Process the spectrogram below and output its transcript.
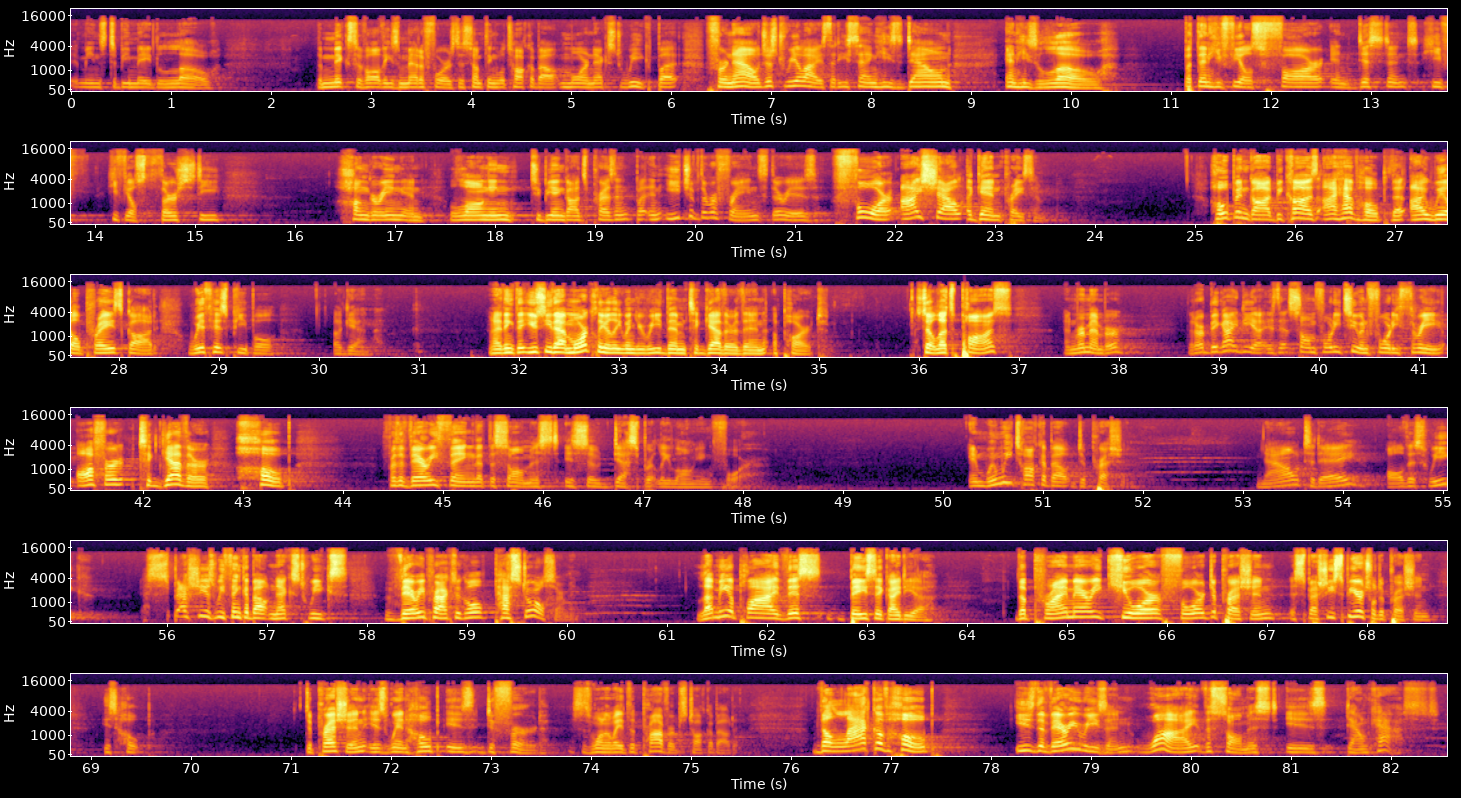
It means to be made low. The mix of all these metaphors is something we'll talk about more next week. But for now, just realize that he's saying he's down and he's low but then he feels far and distant. He, he feels thirsty, hungering, and longing to be in God's presence. But in each of the refrains, there is, For I shall again praise him. Hope in God because I have hope that I will praise God with his people again. And I think that you see that more clearly when you read them together than apart. So let's pause and remember that our big idea is that Psalm 42 and 43 offer together hope for the very thing that the psalmist is so desperately longing for. And when we talk about depression, now, today, all this week, especially as we think about next week's very practical pastoral sermon, let me apply this basic idea the primary cure for depression, especially spiritual depression, is hope. Depression is when hope is deferred. This is one of the ways the Proverbs talk about it. The lack of hope is the very reason why the psalmist is downcast.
